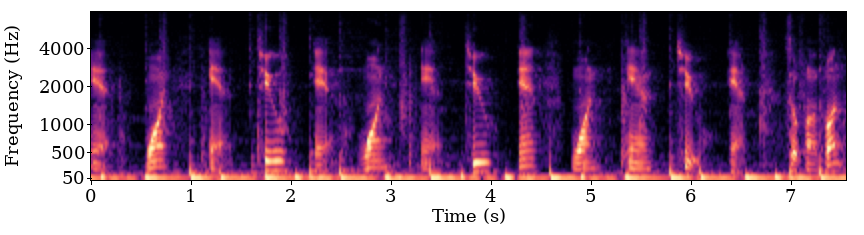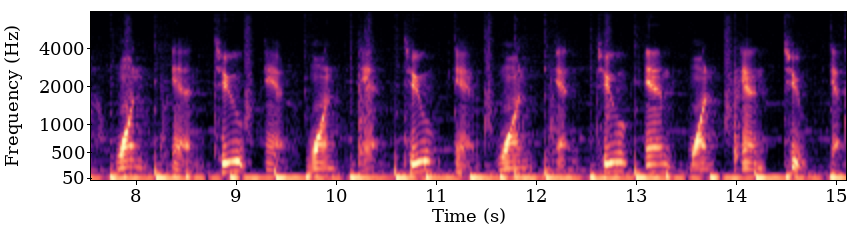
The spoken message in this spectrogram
and one and two and one and two and one and two and. So from the front, one and two and one and two and one and two and one and two and.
